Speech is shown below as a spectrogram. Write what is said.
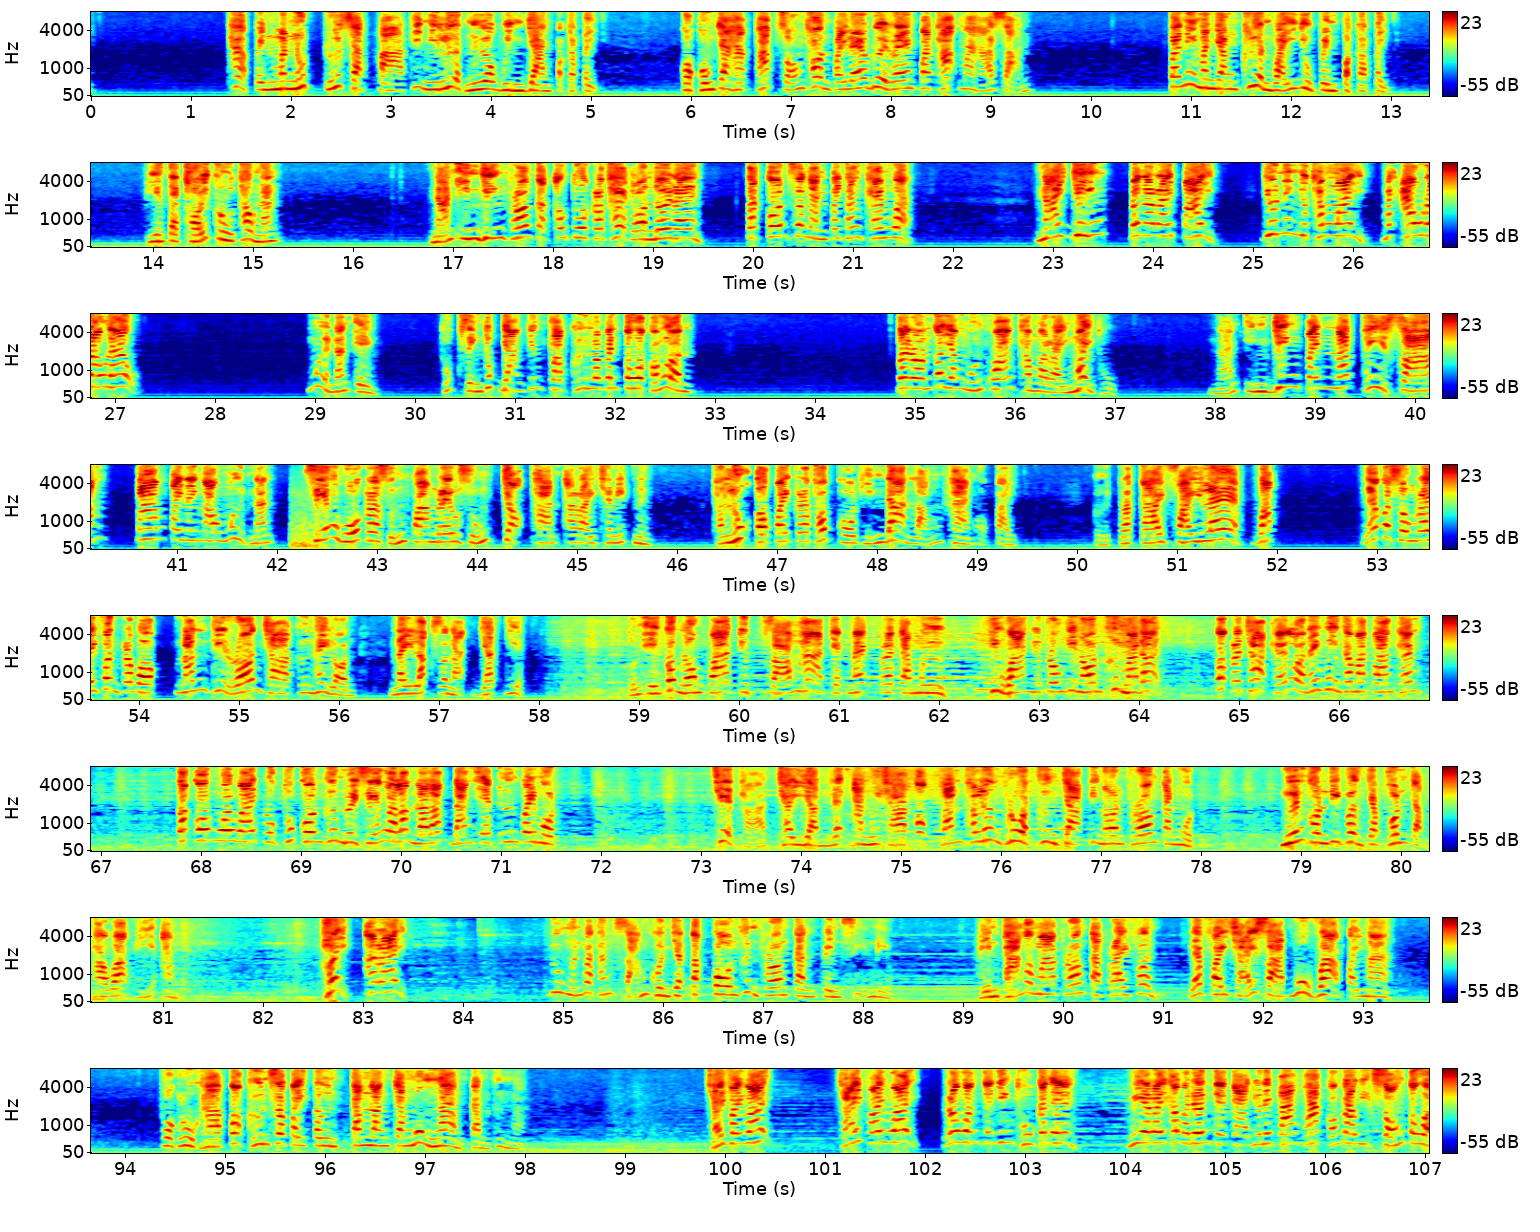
ถ้าเป็นมนุษย์หรือสัตว์ป่าที่มีเลือดเนื้อวิญญาณปกติ ก็คงจะหักพับสองท่อนไปแล้วด้วยแรงประทะมหาศาลแต่นี่มันยังเคลื่อนไหวอยู่เป็นปกติ เพียงแต่ถอยกรูเท่านั้น นานอินยิงพร้อมกับเอาตัวกระแทกหลอนโดยแรง ตะโกนสนั่นไปทั้งแคมป์ว่านายยิงเป็นอะไรไปยืนนิ่งอยู่ทำไม มันเอาเราแล้ว เมื่อนั้นเอง ทุกสิ่งทุกอย่างจึงกลับคืนมาเป็นตัวของหลอน แต่รอนก็ยังหมุนคว้างทำอะไรไม่ถูกนานอินยิงเป็นนัดที่สามตามไปในเงามืดนั้น เสียงหัวกระสุนความเร็วสูงเจาะผ่านอะไรชนิดหนึ่ง ทะลุออกไปกระทบโขดหินด้านหลังห่างออกไป เกิดประกายไฟแลบวับ แล้วก็ส่งไรเฟิลกระบอกนั้นที่ร้อนชาคืนให้หลอนในลักษณะยัดเยียด ตนเองก้มลงคว้าจุดสามห้าเจ็ดแม็กประจำมือ ที่วางอยู่ตรงที่นอนขึ้นมาได้ ก็กระชากแขนหล่อนให้วิ่งเข้ามากลางแคมป์ตะโกนโวยวายปลุกทุกคนขึ้นด้วยเสียงละล่ำละลักดังเอ็ดอึงไปหมด เชษฐาชัยยันและอนุชาก็พลันทะลึ่งพรวดขึ้นจากที่นอนพร้อมกันหมด เหมือนคนที่เพิ่งจะพ้นจากภาวะผีอำเฮ้ย อะไร ดูเหมือนว่าทั้งสามคนจะตะโกนขึ้นพร้อมกันเป็นเสียงเดียว เผ่นผางออกมาพร้อมกับไรเฟิลและไฟฉายสาดวูบว่าไปมา พวกลูกหาก็คืนสติตื่นกำลังจะงุ่มง่ามกันขึ้นมา ใช้ไฟไว้ ใช้ไฟไว้ ระวังจะยิงถูกกันเอง มีอะไรเข้ามาเดินเกะกะอยู่ในปางพักของเราอีกสองตัว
